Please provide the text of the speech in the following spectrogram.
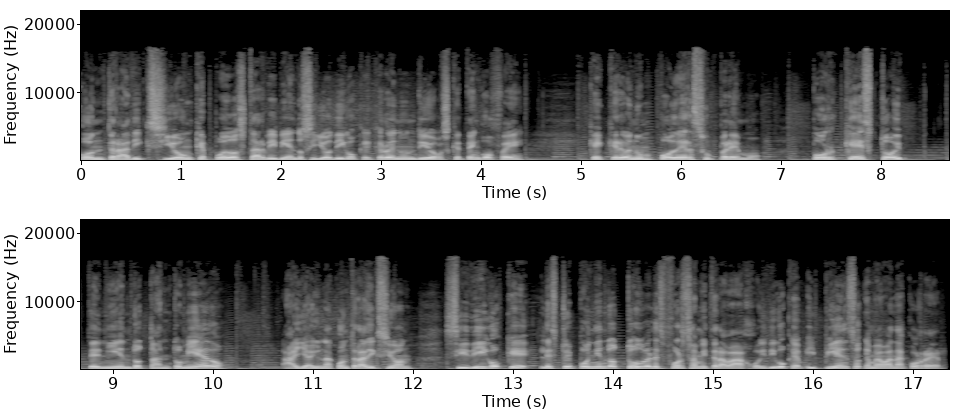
contradicción que puedo estar viviendo. Si yo digo que creo en un Dios, que tengo fe, que creo en un poder supremo, ¿por qué estoy teniendo tanto miedo? Ahí hay una contradicción. Si digo que le estoy poniendo todo el esfuerzo a mi trabajo y digo que y pienso que me van a correr.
